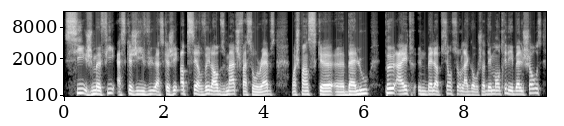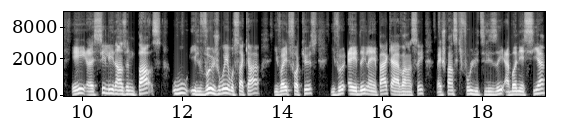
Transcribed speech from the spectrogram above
si je me fie à ce que j'ai vu, à ce que j'ai observé lors du match face aux Rebs, moi, je pense que euh, Balou peut être une belle option sur la gauche. Il a démontré des belles choses et euh, s'il est dans une passe où il veut jouer au soccer, il va être focus, il veut aider l'impact à avancer, mais ben, je pense qu'il faut l'utiliser à bon escient.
